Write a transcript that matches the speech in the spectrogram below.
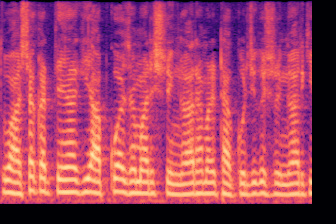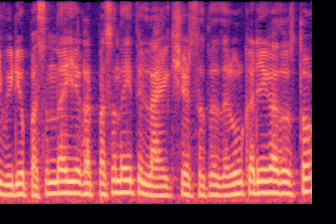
तो आशा करते हैं कि आपको आज हमारे श्रृंगार, हमारे ठाकुर जी के श्रृंगार की वीडियो पसंद आई। अगर पसंद आई तो लाइक, शेयर सकते ज़रूर करिएगा दोस्तों।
